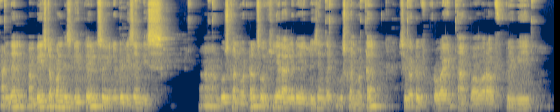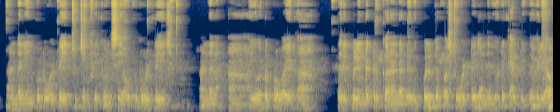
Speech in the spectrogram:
And then uh, based upon this detail so we need to design this uh, boost converter. So here already I designed that boost converter so you have to provide uh, power of PV and then input voltage switching frequency output voltage and then uh, you have to provide uh, the ripple inductor current and the ripple capacitor voltage and then you have to calculate the value of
